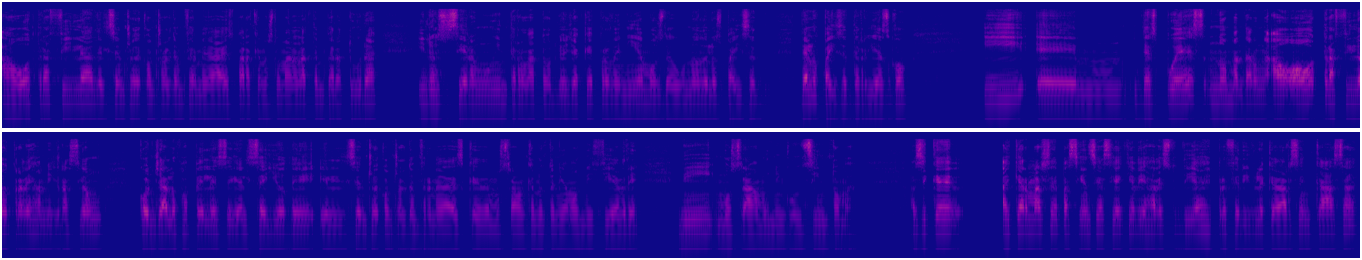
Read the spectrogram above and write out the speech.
a otra fila del Centro de Control de Enfermedades para que nos tomaran la temperatura y nos hicieran un interrogatorio ya que proveníamos de uno de los países de los países de riesgo y em, después nos mandaron a otra fila otra vez a migración con ya los papeles y el sello del Centro de Control de Enfermedades que demostraban que no teníamos ni fiebre ni mostrábamos ningún síntoma. Así que hay que armarse de paciencia si hay que viajar estos días, es preferible quedarse en casa.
